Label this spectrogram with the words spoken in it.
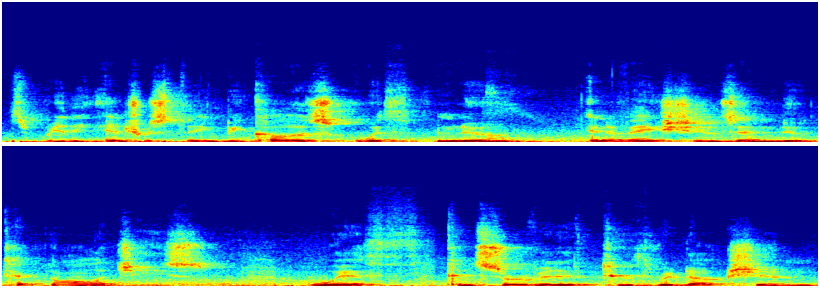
it's really interesting because with new innovations and new technologies, with conservative tooth reduction,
